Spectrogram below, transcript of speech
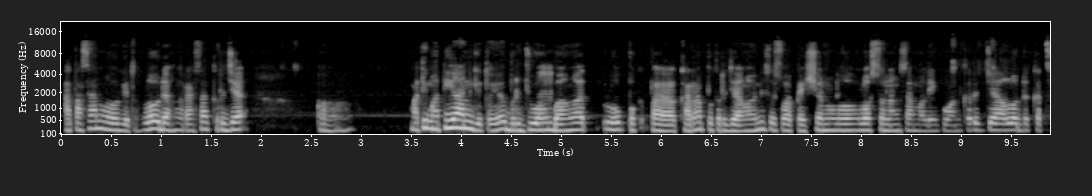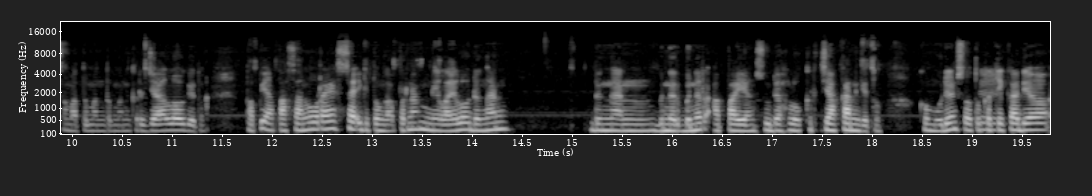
atasan lo gitu. Lo udah ngerasa kerja uh, mati-matian gitu ya, berjuang hmm. banget lo pe pe karena pekerjaan lo ini sesuai passion lo, lo senang sama lingkungan kerja, lo deket sama teman-teman kerja lo gitu. Tapi atasan lo rese gitu, nggak pernah menilai lo dengan dengan benar-benar apa yang sudah lo kerjakan gitu. Kemudian suatu hmm. ketika dia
